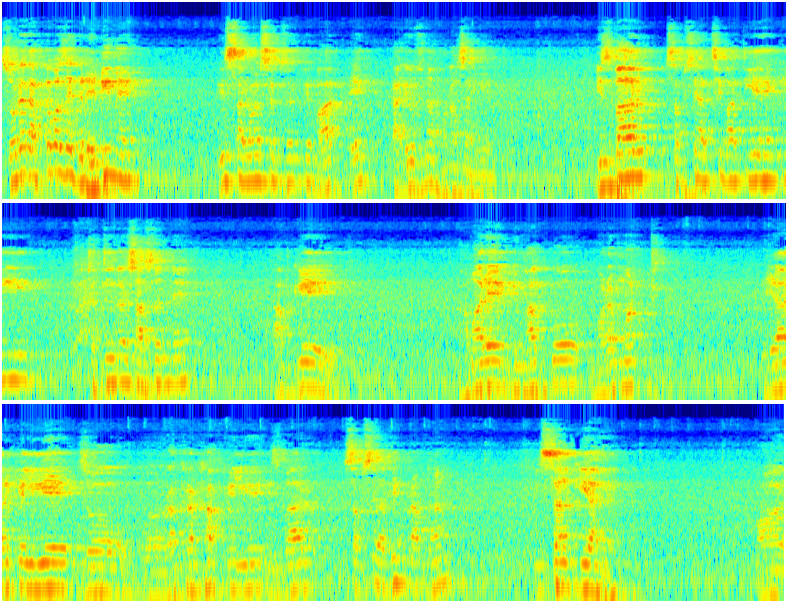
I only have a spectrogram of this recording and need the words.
सो so आपके पास एक रेडीमेड इस सर्वर सेक्शन के बाद एक कार्य योजना होना चाहिए। इस बार सबसे अच्छी बात यह है कि छत्तीसगढ़ शासन ने आपके हमारे विभाग को मरम्मत एआर के लिए, जो रख रखाव के लिए इस बार सबसे अधिक प्रावधान इस साल किया है। और,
